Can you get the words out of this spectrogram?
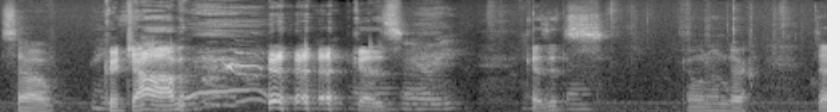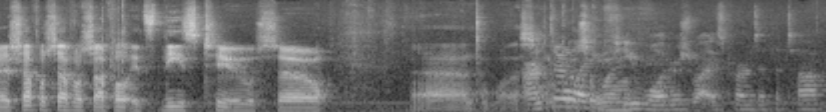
So, good job. Because because it's going under. The shuffle, shuffle, shuffle. It's these two. So, uh, until well, this Aren't there goes like a few Waters Rise cards at the top?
